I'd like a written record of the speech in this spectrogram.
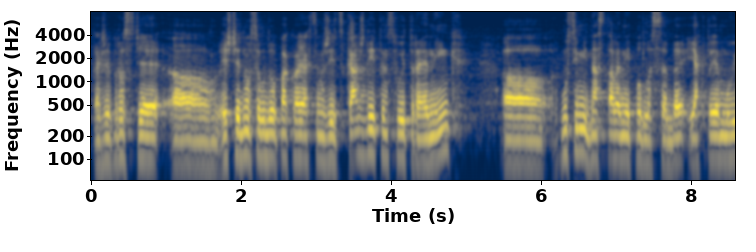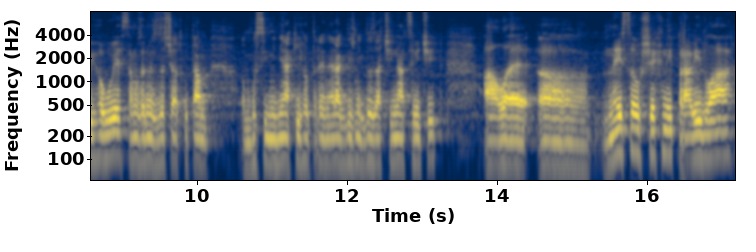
Takže prostě uh, ještě jednou se budu opakovat, jak chcem říct, každý ten svůj trénink musí mít nastavený podle sebe, jak to jemu vyhovuje. Samozřejmě z začátku tam musí mít nějakého trenéra, když někdo začíná cvičit, ale uh, nejsou všechny pravidla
